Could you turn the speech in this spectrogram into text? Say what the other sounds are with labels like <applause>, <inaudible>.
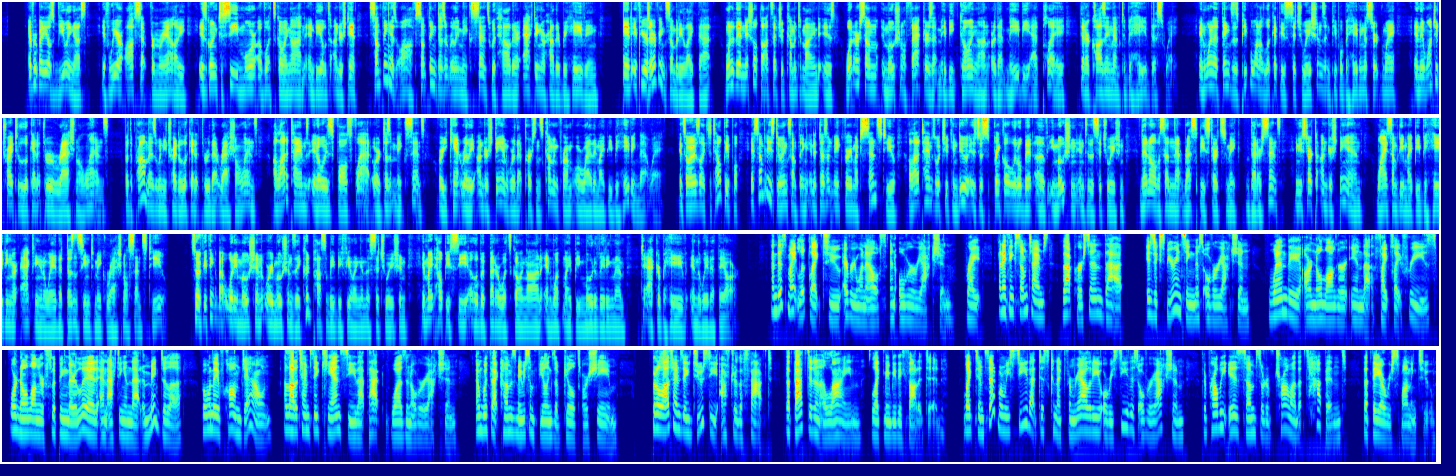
Everybody else viewing us, if we are offset from reality, is going to see more of what's going on and be able to understand something is off. Something doesn't really make sense with how they're acting or how they're behaving. And if you're observing somebody like that, one of the initial thoughts that should come into mind is what are some emotional factors that may be going on or that may be at play that are causing them to behave this way? And one of the things is people want to look at these situations and people behaving a certain way, and they want to try to look at it through a rational lens. But the problem is when you try to look at it through that rational lens, a lot of times it always falls flat or it doesn't make sense, or you can't really understand where that person's coming from or why they might be behaving that way. And so I always like to tell people if somebody's doing something and it doesn't make very much sense to you, a lot of times what you can do is just sprinkle a little bit of emotion into the situation. Then all of a sudden that recipe starts to make better sense and you start to understand why somebody might be behaving or acting in a way that doesn't seem to make rational sense to you. So if you think about what emotion or emotions they could possibly be feeling in this situation, it might help you see a little bit better what's going on and what might be motivating them to act or behave in the way that they are. And this might look like to everyone else an overreaction, right? And I think sometimes that person that is experiencing this overreaction when they are no longer in that fight, flight, freeze, or no longer flipping their lid and acting in that amygdala, but when they've calmed down, a lot of times they can see that that was an overreaction. And with that comes maybe some feelings of guilt or shame. But a lot of times they do see after the fact that that didn't align like maybe they thought it did. Like Tim said, when we see that disconnect from reality or we see this overreaction, there probably is some sort of trauma that's happened that they are responding to.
